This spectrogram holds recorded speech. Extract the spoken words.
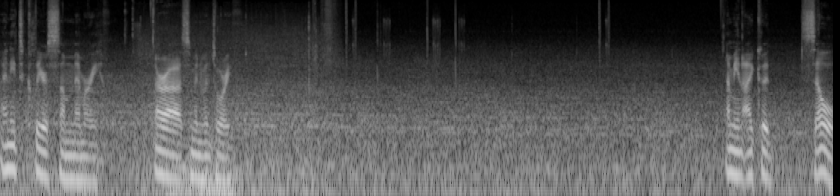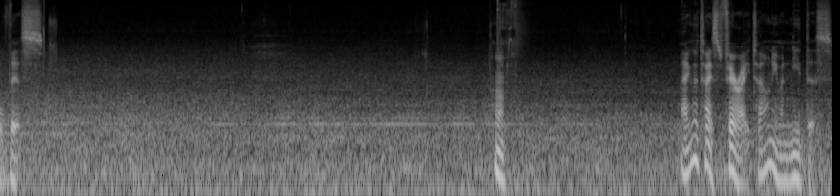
I need to clear some memory. Or, uh, some inventory. I mean, I could sell this. Huh. Magnetized ferrite. I don't even need this.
